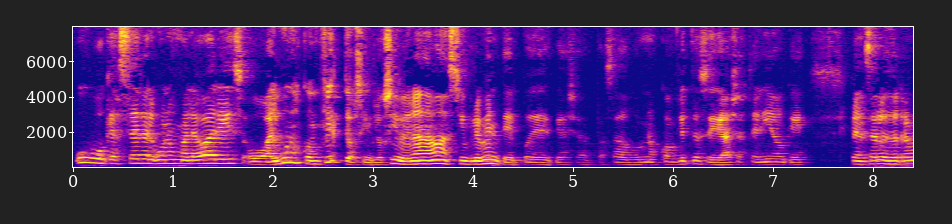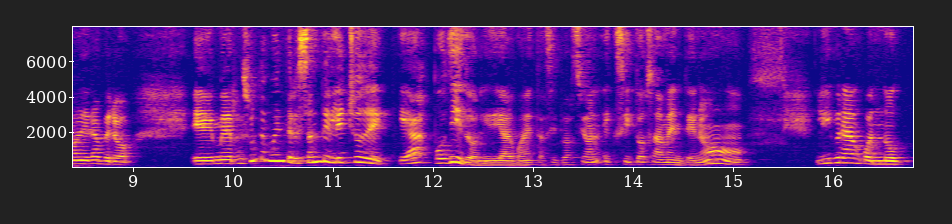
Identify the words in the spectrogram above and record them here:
hubo que hacer algunos malabares o algunos conflictos, inclusive nada más, simplemente puede que hayas pasado por unos conflictos y hayas tenido que pensarlos de otra manera, pero eh, me resulta muy interesante el hecho de que has podido lidiar con esta situación exitosamente, ¿no? Libra, cuando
